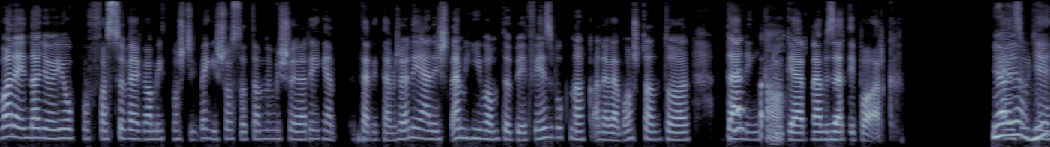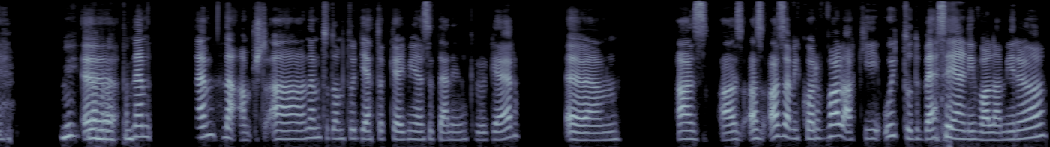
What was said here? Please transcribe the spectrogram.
van egy nagyon jó pofa szöveg, amit most így meg is osztottam, nem is olyan régen, szerintem zseniális, nem hívom többé Facebooknak, a neve mostantól Dunning-Kruger Nemzeti Park. Ja, Ez ja, ugye... mi? mi? Nem, Ö, nem, nem, na, most, a, nem tudom, tudjátok-e, hogy mi ez a Dunning-Kruger. Az, az, az, az, amikor valaki úgy tud beszélni valamiről,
